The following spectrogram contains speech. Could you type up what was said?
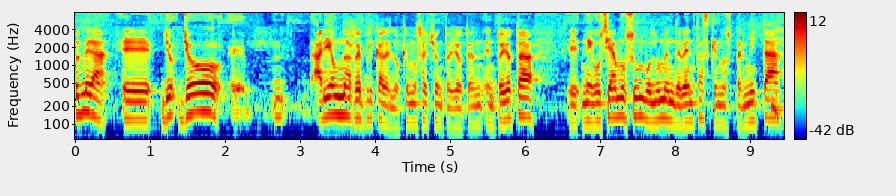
Pues mira, eh, yo, yo eh, haría una réplica de lo que hemos hecho en Toyota. En, en Toyota eh, negociamos un volumen de ventas que nos permita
